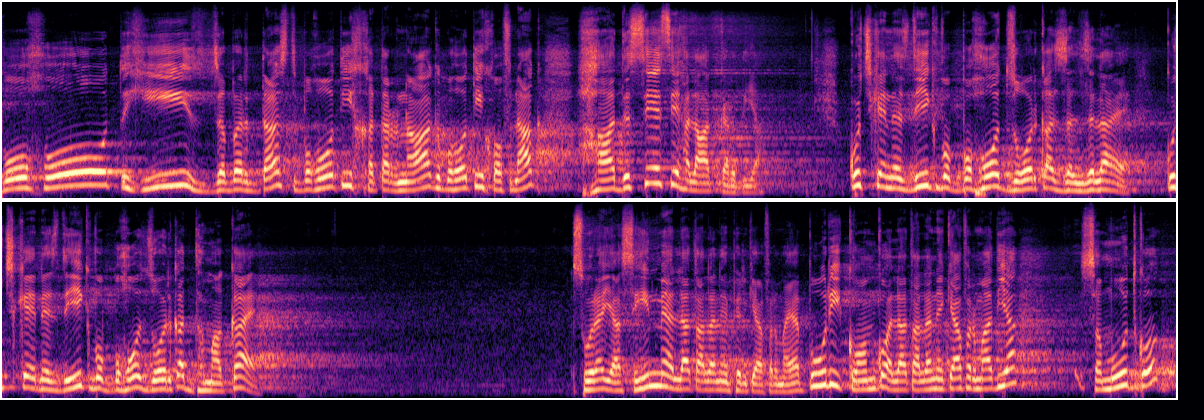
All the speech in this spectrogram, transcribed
بہت ہی زبردست، بہت ہی خطرناک، بہت ہی خوفناک حادثے سے ہلاک کر دیا۔ کچھ کے نزدیک وہ بہت زور کا زلزلہ ہے، کچھ کے نزدیک وہ بہت زور کا دھماکہ ہے۔ سورہ یاسین میں اللہ تعالیٰ نے پھر کیا فرمایا؟ پوری قوم کو اللہ تعالیٰ نے کیا فرما دیا؟ سمود کو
